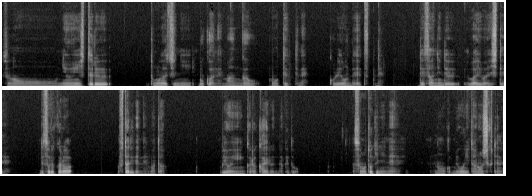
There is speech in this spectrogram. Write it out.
その、入院してる友達に僕はね、漫画を持ってってね、これ読んで、つってね。で、三人でワイワイして、で、それから二人でね、また病院から帰るんだけど、その時にね、なんか妙に楽しくてね、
